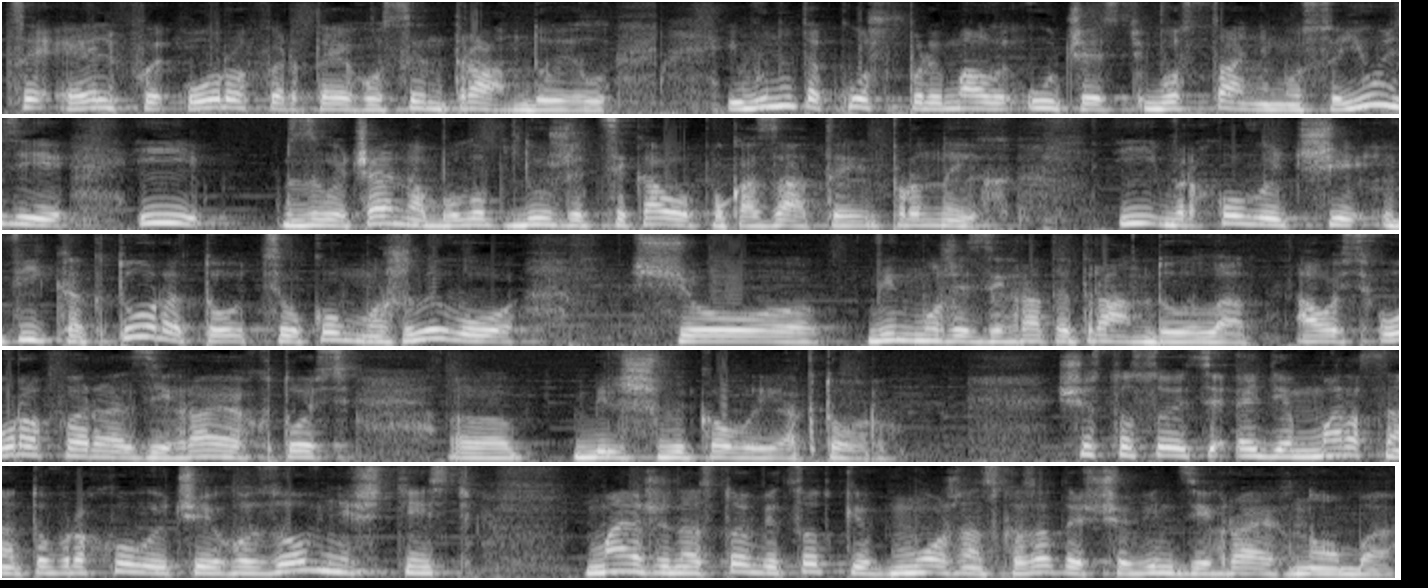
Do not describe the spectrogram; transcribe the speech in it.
Це ельфи Орофер та його син Трандуїл. І вони також приймали участь в останньому союзі, і, звичайно, було б дуже цікаво показати про них. І враховуючи вік актора, то цілком можливо, що він може зіграти Трандуїла. А ось Орофера зіграє хтось е, більш віковий актор. Що стосується Еді Марсена, то враховуючи його зовнішність, майже на 100% можна сказати, що він зіграє гноба.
